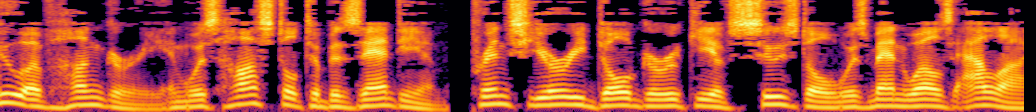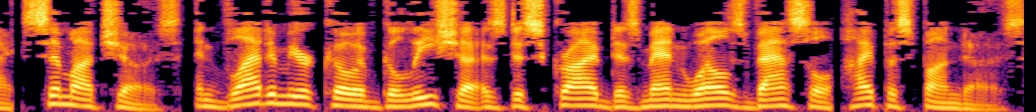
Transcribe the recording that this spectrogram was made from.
II of Hungary and was hostile to Byzantium. Prince Yuri Dolgoruki of Suzdal was Manuel's ally symmachos, and Vladimirko of Galicia is described as Manuel's vassal Hypospondos.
